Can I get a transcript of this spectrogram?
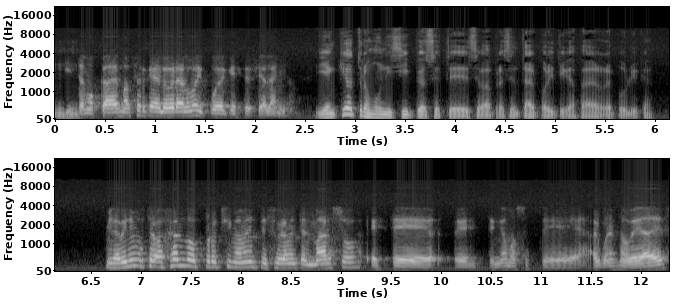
y estamos cada vez más cerca de lograrlo y puede que este sea el año. ¿Y en qué otros municipios este, se va a presentar Políticas para la República? Mira, venimos trabajando próximamente, seguramente en marzo, este, eh, tengamos este, algunas novedades,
